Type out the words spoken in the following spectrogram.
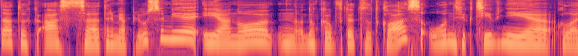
да, только А с тремя плюсами, и оно, ну, как вот этот класс, он эффективнее, около,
